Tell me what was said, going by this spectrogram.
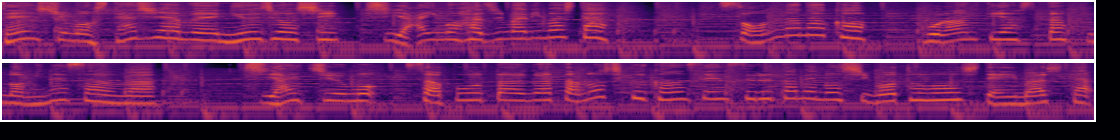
選手もスタジアムへ入場し試合も始まりました。そんな中ボランティアスタッフの皆さんは試合中もサポーターが楽しく観戦するための仕事をしていました。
